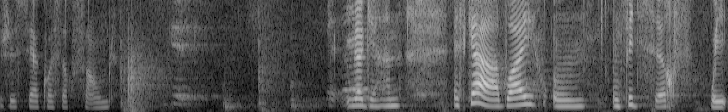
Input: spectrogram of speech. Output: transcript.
je sais à quoi ça ressemble. Logan, est-ce qu'à Hawaï, on, on fait du surf? Oui.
